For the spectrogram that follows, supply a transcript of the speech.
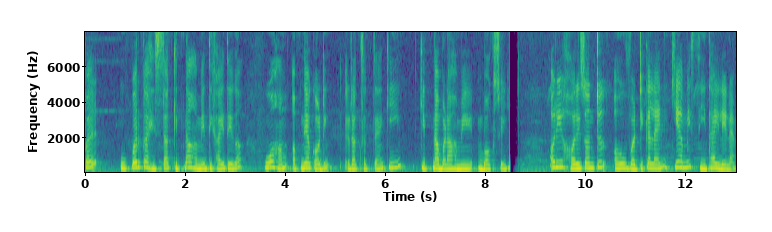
पर ऊपर का हिस्सा कितना हमें दिखाई देगा, वो हम अपने अकॉर्डिंग रख सकते हैं कि कितना बड़ा हमें बॉक्स चाहिए। और ये हॉरिजॉन्टल और वर्टिकल लाइन ये हमें सीधा ही लेना है,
